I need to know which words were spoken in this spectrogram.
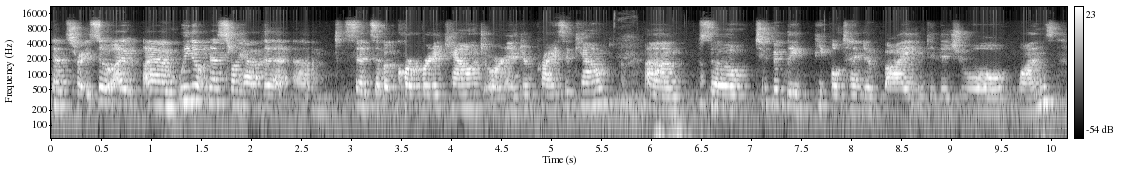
That's right. So I, um, we don't necessarily have the um, sense of a corporate account or an enterprise account. Um, so typically people tend to buy individual ones,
